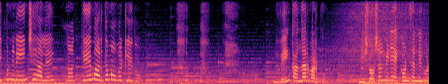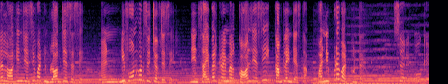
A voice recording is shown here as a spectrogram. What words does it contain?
ఇప్పుడు నేనేం చేయాలి? నాకేం అర్థం అవ్వట్లేదు. నువ్వేం కంగారు పడకు. నీ సోషల్ మీడియా అకౌంట్స్ అన్ని కూడా లాగిన్ చేసి వాటిని బ్లాక్ చేసేసాయి. అండ్ నీ ఫోన్ కూడా స్విచ్ ఆఫ్ చేసాయి. నేను సైబర్ క్రైమ్ వాళ్ళు కాల్ చేసి కంప్లైంట్ చేస్తా. వాడిని ఇప్పుడే పట్టుకుంటారు. సరే ఓకే.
